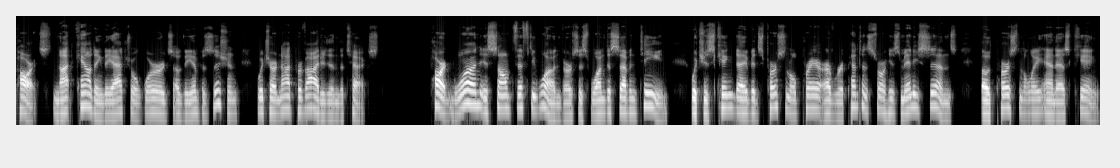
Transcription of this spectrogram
parts, not counting the actual words of the imposition, which are not provided in the text. Part 1 is Psalm 51, verses 1 to 17, which is King David's personal prayer of repentance for his many sins, both personally and as king.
